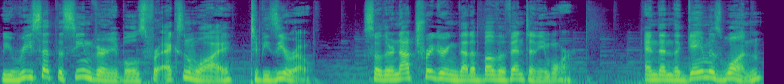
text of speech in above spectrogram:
we reset the scene variables for x and y to be 0. So they're not triggering that above event anymore. And then the game is won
